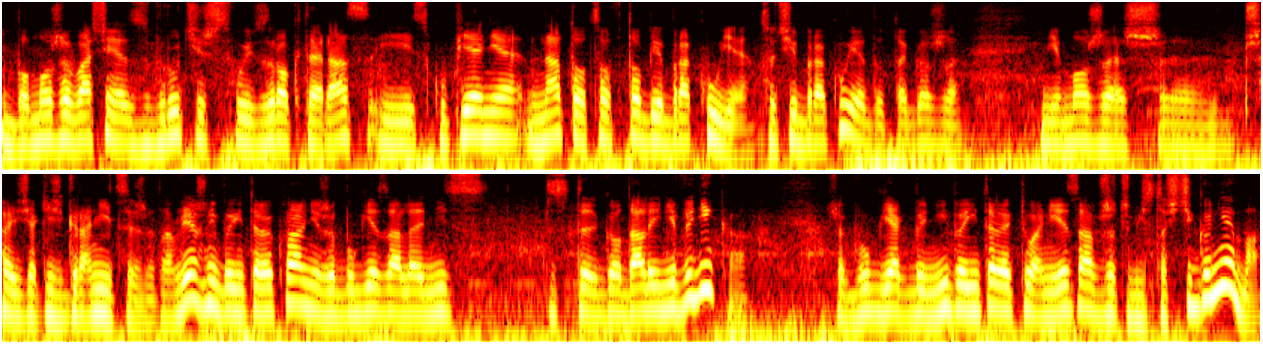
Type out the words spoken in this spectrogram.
bo może właśnie zwrócisz swój wzrok teraz i skupienie na to, co w tobie brakuje, co ci brakuje do tego, że nie możesz e, przejść jakiejś granicy, że tam wiesz niby intelektualnie, że Bóg jest, ale nic z tego dalej nie wynika. Że Bóg jakby niby intelektualnie jest, a w rzeczywistości go nie ma.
